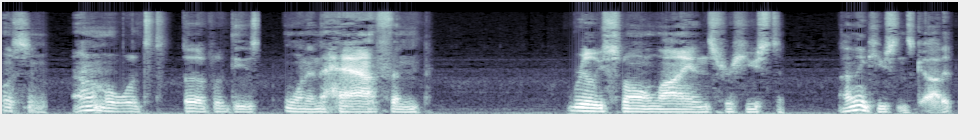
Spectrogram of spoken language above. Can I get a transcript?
Listen, I don't know what's up with these one and a half and really small lines for Houston. I think Houston's got it.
